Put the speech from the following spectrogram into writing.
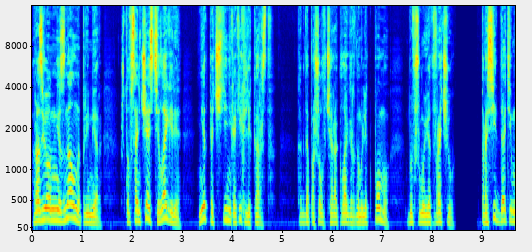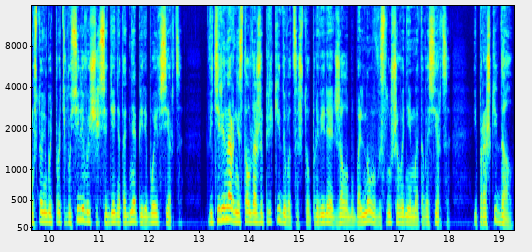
Разве он не знал, например, что в санчасти лагеря нет почти никаких лекарств, когда пошел вчера к лагерному лекпому, бывшему ветврачу, просить дать ему что-нибудь против усиливающихся день ото дня перебоев сердца? Ветеринар не стал даже прикидываться, что проверяет жалобу больного выслушиванием этого сердца, и порошки дал.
